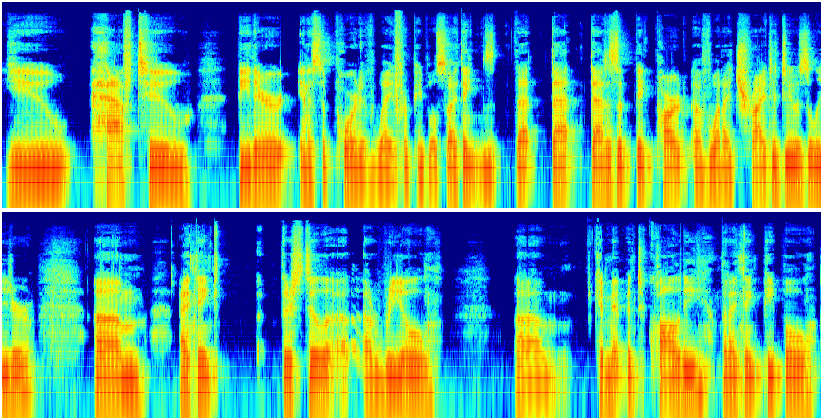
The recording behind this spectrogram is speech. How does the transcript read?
you have to be there in a supportive way for people. So I think that that that is a big part of what I try to do as a leader. Um, I think there's still a, a real um, commitment to quality that I think people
